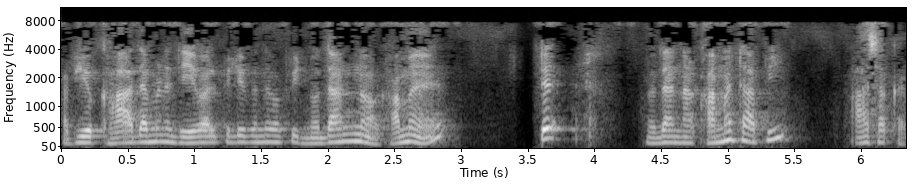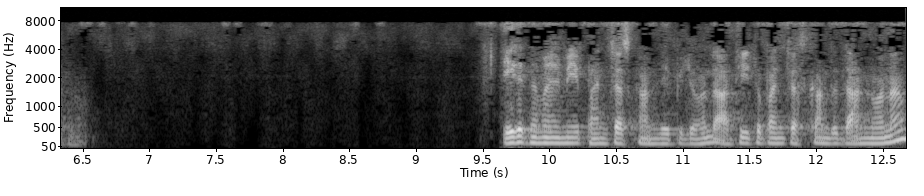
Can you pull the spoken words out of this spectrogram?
අපි ඔය කාදමන දේවල් පිළිබඳව අපි නොදන්නා කමට නොදන්නා කමට අපි ආශ කරනවා. ඒක තමයි මේ පංචස්කන්ධය පිළිබඳ අතීත පංචස්කන්ධ දන්නවනම්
